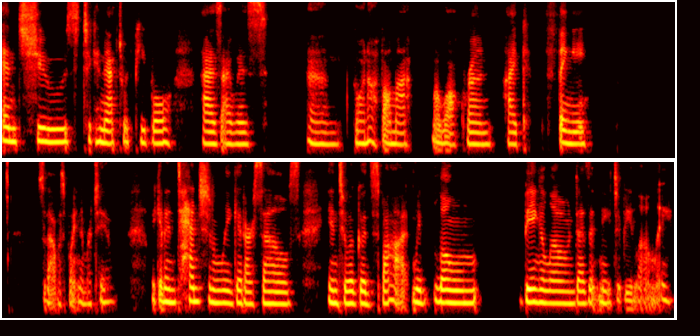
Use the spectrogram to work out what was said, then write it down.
and choose to connect with people as I was um, going off on my my walk, run, hike thingy. So that was point number two. We can intentionally get ourselves into a good spot. We lone being alone doesn't need to be lonely.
